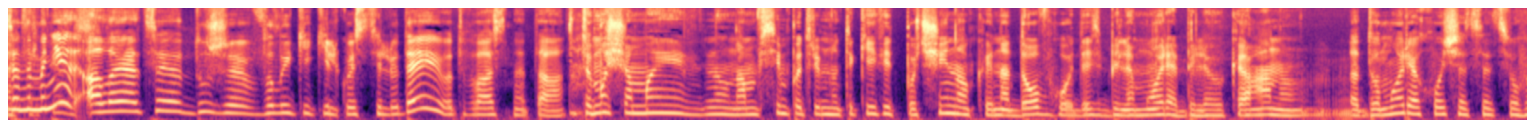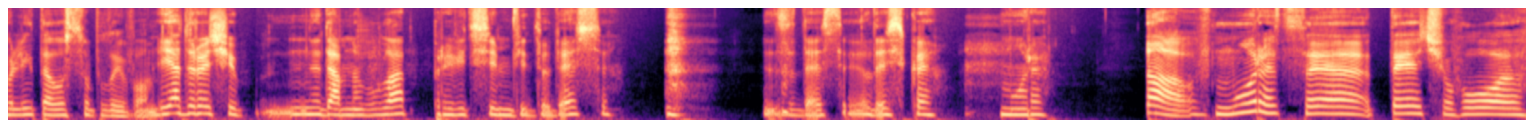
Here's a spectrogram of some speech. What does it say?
Це не мені, але це дуже великій кількості людей. От власне та тому, що ми ну нам всім потрібно такий відпочинок і надовго, десь біля моря, біля океану. А До моря хочеться цього літа особливо. Я, до речі, недавно була. Привіт всім від Одеси з Одеси, Одеське море. Так, море це те, чого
